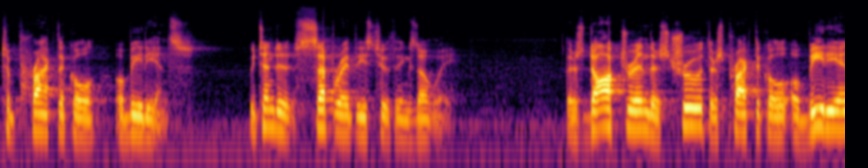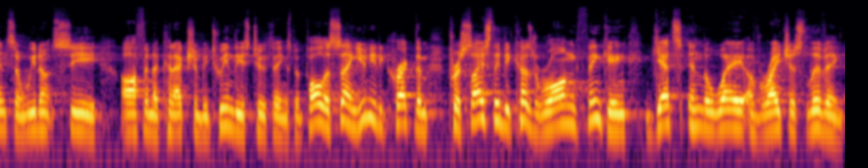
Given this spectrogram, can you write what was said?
to practical obedience. We tend to separate these two things, don't we? There's doctrine, there's truth, there's practical obedience, and we don't see often a connection between these two things. But Paul is saying you need to correct them precisely because wrong thinking gets in the way of righteous living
